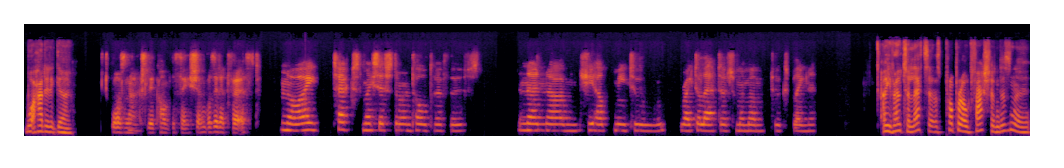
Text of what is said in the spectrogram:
What how did it go? It wasn't actually a conversation was it at first? No i texted my sister and told her first and then um, she helped me to write a letter to my mum to explain it. Oh, you wrote a letter. That's proper old fashioned, isn't it?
